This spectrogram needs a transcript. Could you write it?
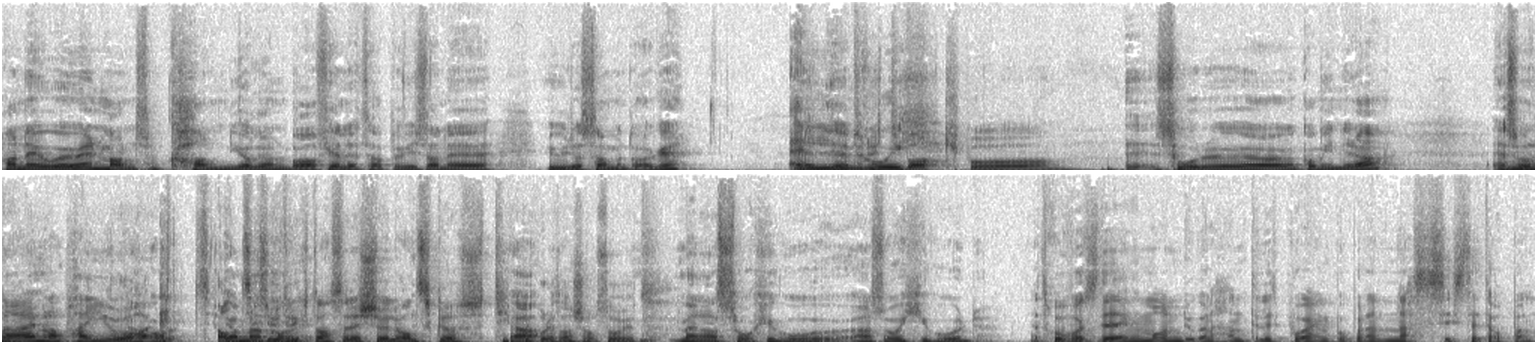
han er jo òg en mann som kan gjøre en bra fjelletappe hvis han er ute av sammendraget. Elleve minutter bak på Eh, Så du eh, han kom inn i dag? Nei, men han pleier jo å ha ett ansiktsuttrykk, da, så det er selv vanskelig å tippe Ja. hvordan han så- så ut. Men han så ikke god, han så ikke god ut. Jeg tror faktisk det er en mann du kan hente litt poeng på på den nest siste etappen.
